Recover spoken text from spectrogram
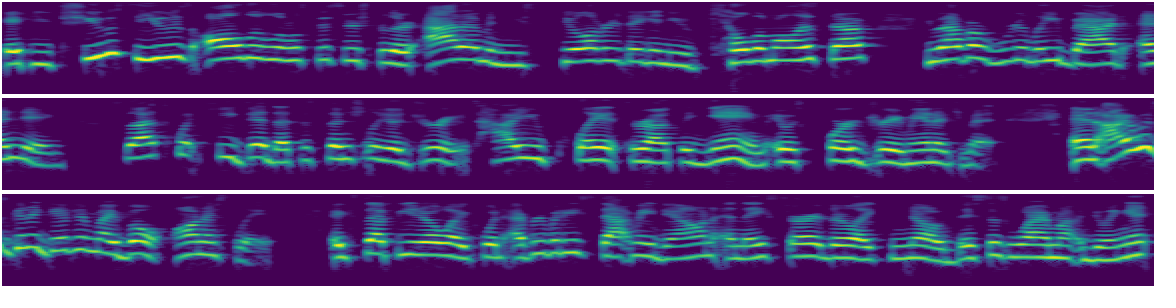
If you choose to use all the little sisters for their ADAM and you steal everything and you kill them all this stuff, you have a really bad ending. So that's what he did. That's essentially a jury. It's how you play it throughout the game. It was poor jury management. And I was going to give him my vote, honestly. Except, you know, like when everybody sat me down and they started, they're like, no, this is why I'm not doing it.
